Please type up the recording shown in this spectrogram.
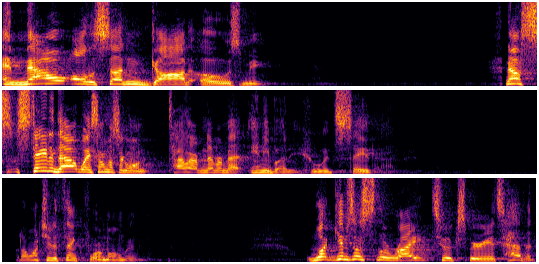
and now all of a sudden, God owes me. Now, stated that way, some of us are going, Tyler, I've never met anybody who would say that. But I want you to think for a moment. What gives us the right to experience heaven?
